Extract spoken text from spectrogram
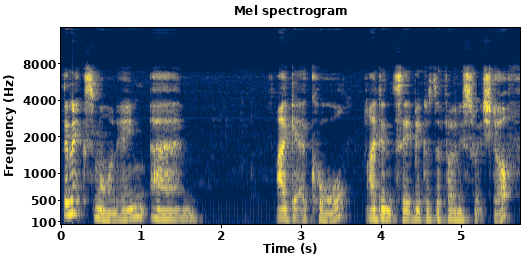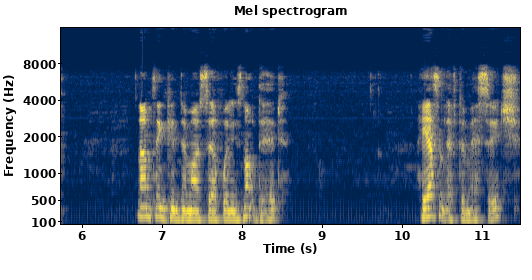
the next morning, um, I get a call. I didn't see it because the phone is switched off. And I'm thinking to myself, well, he's not dead. He hasn't left a message.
